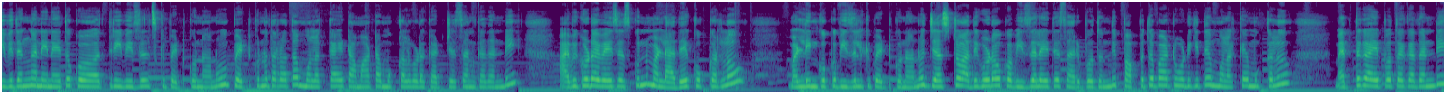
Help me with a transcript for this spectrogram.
ఈ విధంగా నేనైతే ఒక త్రీ విజిల్స్కి పెట్టుకున్నాను. పెట్టుకున్న తర్వాత ములక్కాయ టమాటా ముక్కలు కూడా కట్ చేశాను కదండి. అవి కూడా వేసేసుకుని మళ్ళీ అదే కుక్కర్లో మళ్ళీ ఇంకొక విజిల్కి పెట్టుకున్నాను. జస్ట్ అది కూడా ఒక విజిల్ అయితే సరిపోతుంది. పప్పుతో పాటు ఉడికితే ములక్కాయ ముక్కలు మెత్తగా అయిపోతాయి కదండి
